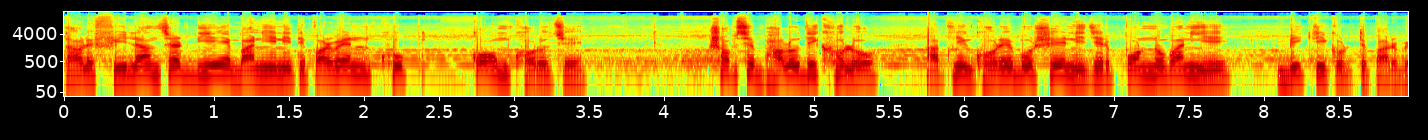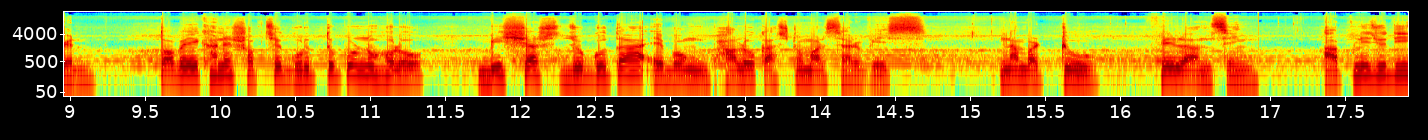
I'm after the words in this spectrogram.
তাহলে ফ্রিলান্সার দিয়ে বানিয়ে নিতে পারবেন খুব কম খরচে। সবচেয়ে ভালো দিক হলো, আপনি ঘরে বসে নিজের পণ্য বানিয়ে বিক্রি করতে পারবেন। তবে এখানে সবচেয়ে গুরুত্বপূর্ণ হলো বিশ্বাসযোগ্যতা এবং ভালো customer service number two freelancing আপনি যদি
